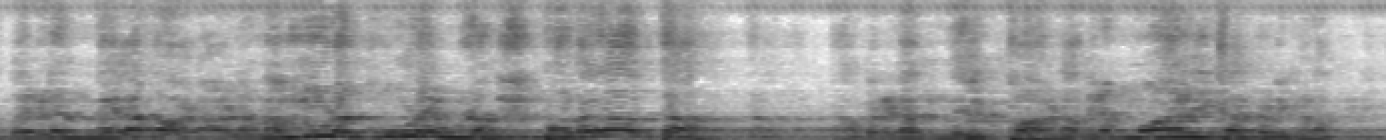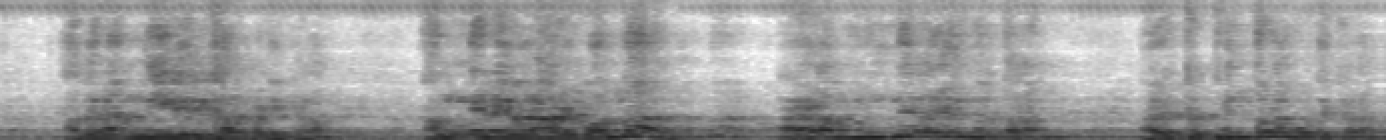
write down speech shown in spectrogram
അവരുടെ നിലപാടാണ്. നമ്മുടെ കൂടെയുള്ള പതറാത്ത അവരുടെ നിൽപ്പാണ്. അതിനെ മാനിക്കാൻ പഠിക്കണം. അതിനെ അംഗീകരിക്കാൻ പഠിക്കണം. അങ്ങനെ ഒരാൾ വന്നാൽ അയാളെ മുൻനിരയിൽ നിർത്തണം. അയാൾക്ക് പിന്തുണ കൊടുക്കണം.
